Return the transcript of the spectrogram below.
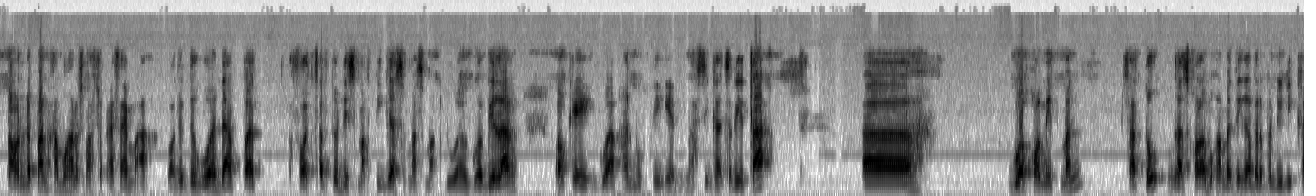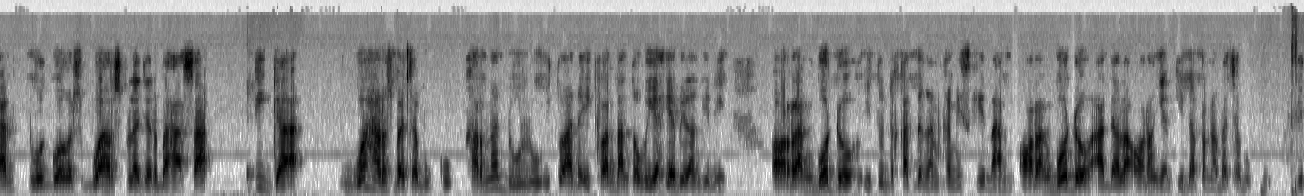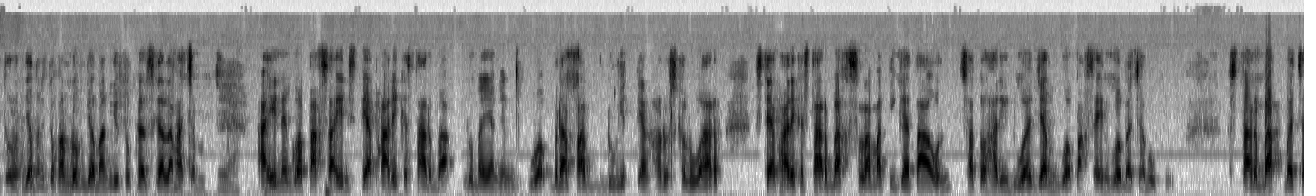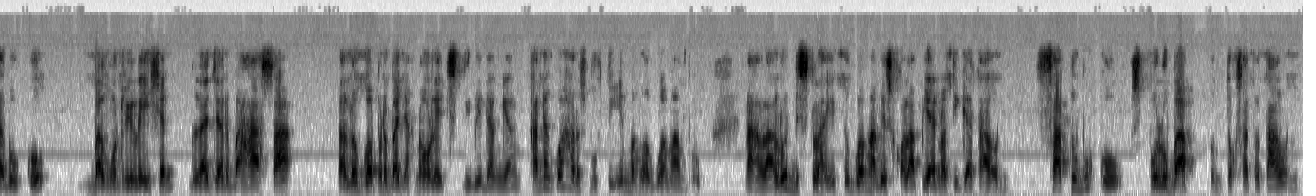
tahun depan kamu harus masuk SMA. Waktu itu gua dapet voucher tuh di SMAK 3 sama SMAK 2. Gue bilang, oke, gua akan buktiin. Nah, singkat cerita, eh gua komitmen, satu, nggak sekolah bukan berarti nggak berpendidikan. Dua, gua harus, gua harus belajar bahasa. Tiga, gua harus baca buku. Karena dulu itu ada iklan Tanto Wiyahya bilang gini, orang bodoh itu dekat dengan kemiskinan. Orang bodoh adalah orang yang tidak pernah baca buku. Gitu loh. Zaman itu kan belum zaman YouTube dan segala macam. Iya. Akhirnya gua paksain setiap hari ke Starbucks. Lu bayangin gua berapa duit yang harus keluar. Setiap hari ke Starbucks selama tiga tahun. Satu hari dua jam gua paksain gua baca buku. Starbucks baca buku, bangun relation, belajar bahasa, lalu gue perbanyak knowledge di bidang yang karena gue harus buktiin bahwa gue mampu. Nah lalu di setelah itu gue ngambil sekolah piano tiga tahun, satu buku 10 bab untuk satu tahun.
